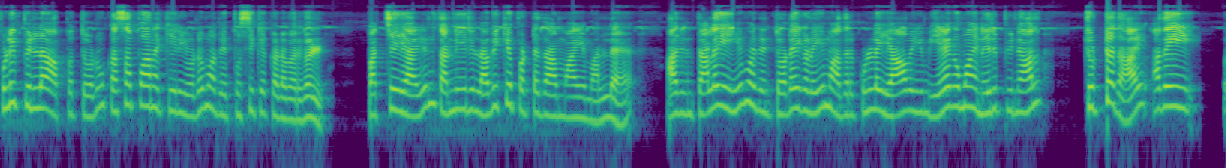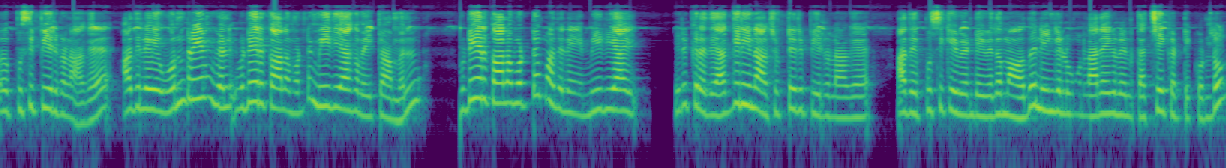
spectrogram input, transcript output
புளிப்பில்லா அப்பத்தோடும் கசப்பான கீரையோடும் அதை புசிக்க கடவர்கள். பச்சையாயும் தண்ணீரில் அவிக்கப்பட்டதாமாயும் அல்ல. அதன் தலையையும் அதன் தொடைகளையும் அதற்குள்ள யாவையும் ஏகமாய் நெருப்பினால் சுட்டதாய் அதை புசிப்பீர்களாக. அதிலே ஒன்றையும் வெள்- விடியற்காலம் மட்டும் மீதியாக வைக்காமல் விடியற்காலம் மட்டும் அதிலே மீதியாய் இருக்கிறதை அக்னியினால் சுட்டிருப்பீர்களாக. அதை புசிக்க வேண்டிய விதமாவது நீங்கள் உங்கள் அறைகளில் கச்சை கட்டி கொண்டும்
